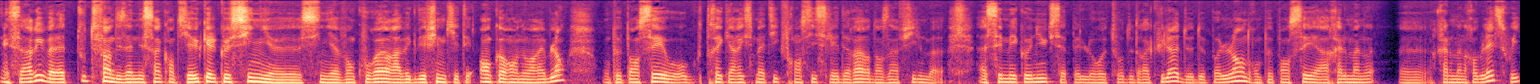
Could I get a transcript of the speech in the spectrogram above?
Et ça arrive à la toute fin des années 50. Il y a eu quelques signes, euh, signes avant-coureurs avec des films qui étaient encore en noir et blanc. On peut penser au, très charismatique Francis Lederer dans un film assez méconnu qui s'appelle Le Retour de Dracula de, Paul Landre. On peut penser à Helman euh, Herman Robles, oui,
